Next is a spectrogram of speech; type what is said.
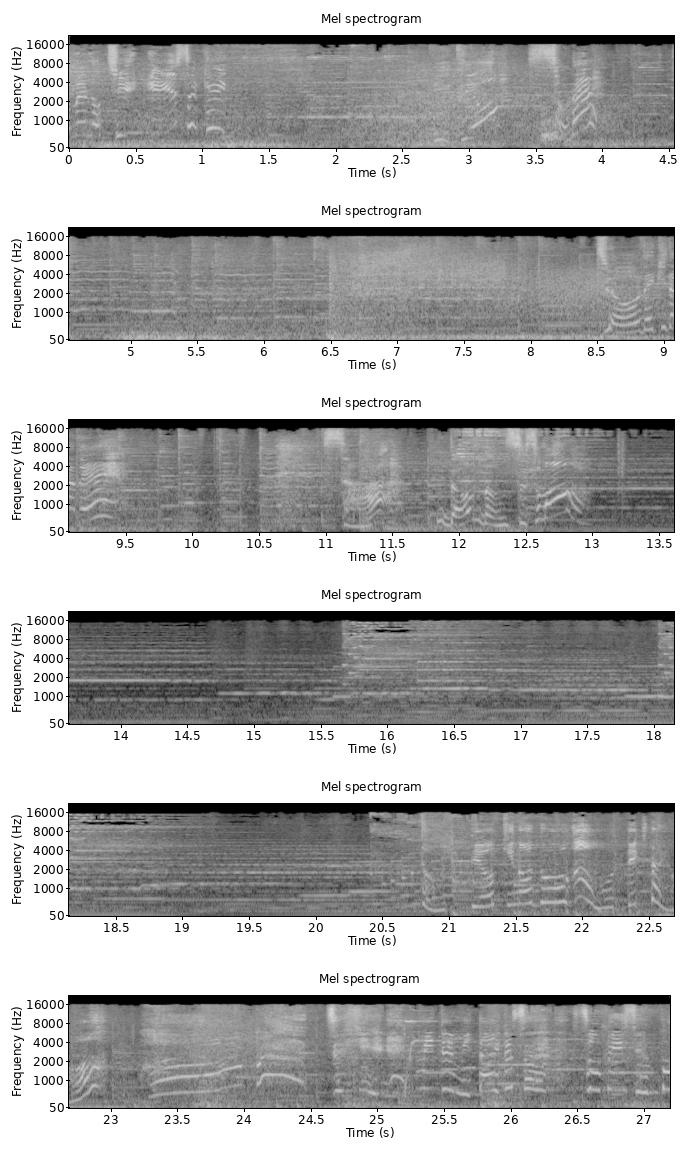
雨のち隕石行くよそれ上出来だねさあどんどん進もうとっておきの道具を持ってきたよ。はあ。ぜひ見てみたいです。ソフィー先輩。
